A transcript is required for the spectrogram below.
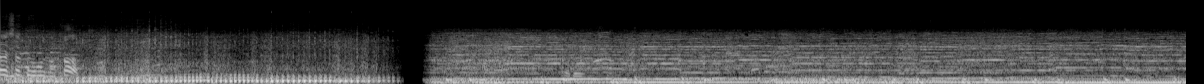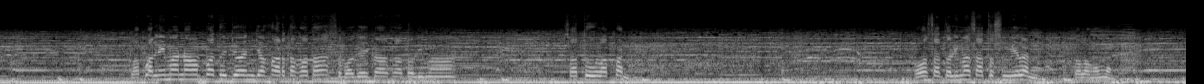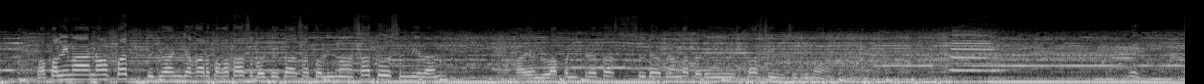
para sa tuhulong cup. Lapan lima nol empat tujuan Jakarta Kota sebagai K satu lima satu delapan. Oh satu lima satu sembilan salah ngomong. 8504 tujuan Jakarta Kota sebagai K1519 Ayan 8 kereta sudah berangkat dari stasiun Cibino.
